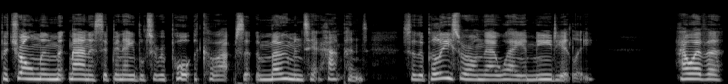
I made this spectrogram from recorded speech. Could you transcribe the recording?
Patrolman McManus had been able to report the collapse at the moment it happened, so the police were on their way immediately. However,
